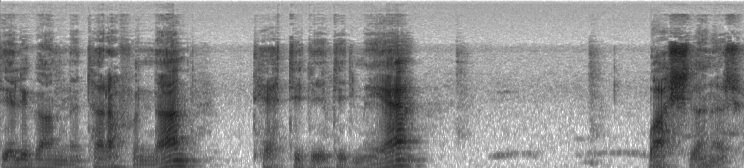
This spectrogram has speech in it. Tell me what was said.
delikanlı tarafından tehdit edilmeye başlanır.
